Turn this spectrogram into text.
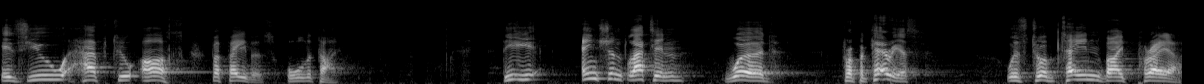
is you have to ask for favors all the time. The ancient Latin word for precarious was to obtain by prayer,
